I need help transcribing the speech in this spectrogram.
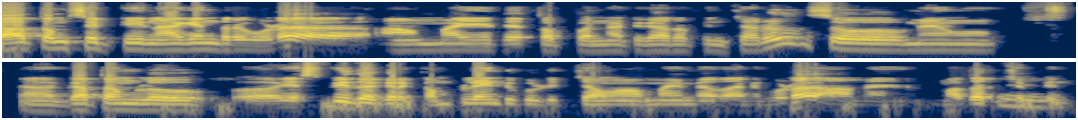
తాతం శెట్టి నాగేంద్ర కూడా ఆ అమ్మాయిదే తప్పు అన్నట్టుగా ఆరోపించారు. సో మేము గతంలో ఎస్పీ దగ్గర కంప్లైంట్ కూడా ఇచ్చాము ఆ అమ్మాయి మీద అని కూడా ఆమె మదర్. చెప్పింది.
